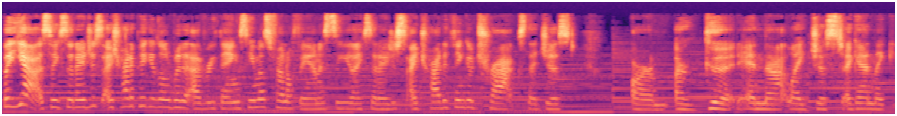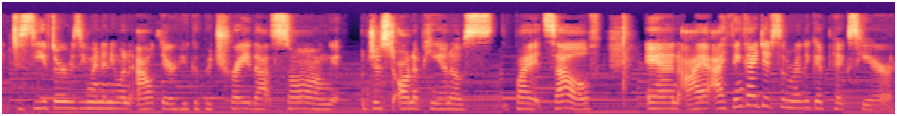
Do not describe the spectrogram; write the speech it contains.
but yeah, so like I said, I just I try to pick a little bit of everything. Same as Final Fantasy. Like I said, I just I try to think of tracks that just are are good and that like just again like to see if there was even anyone out there who could portray that song just on a piano s- by itself and i i think i did some really good picks here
